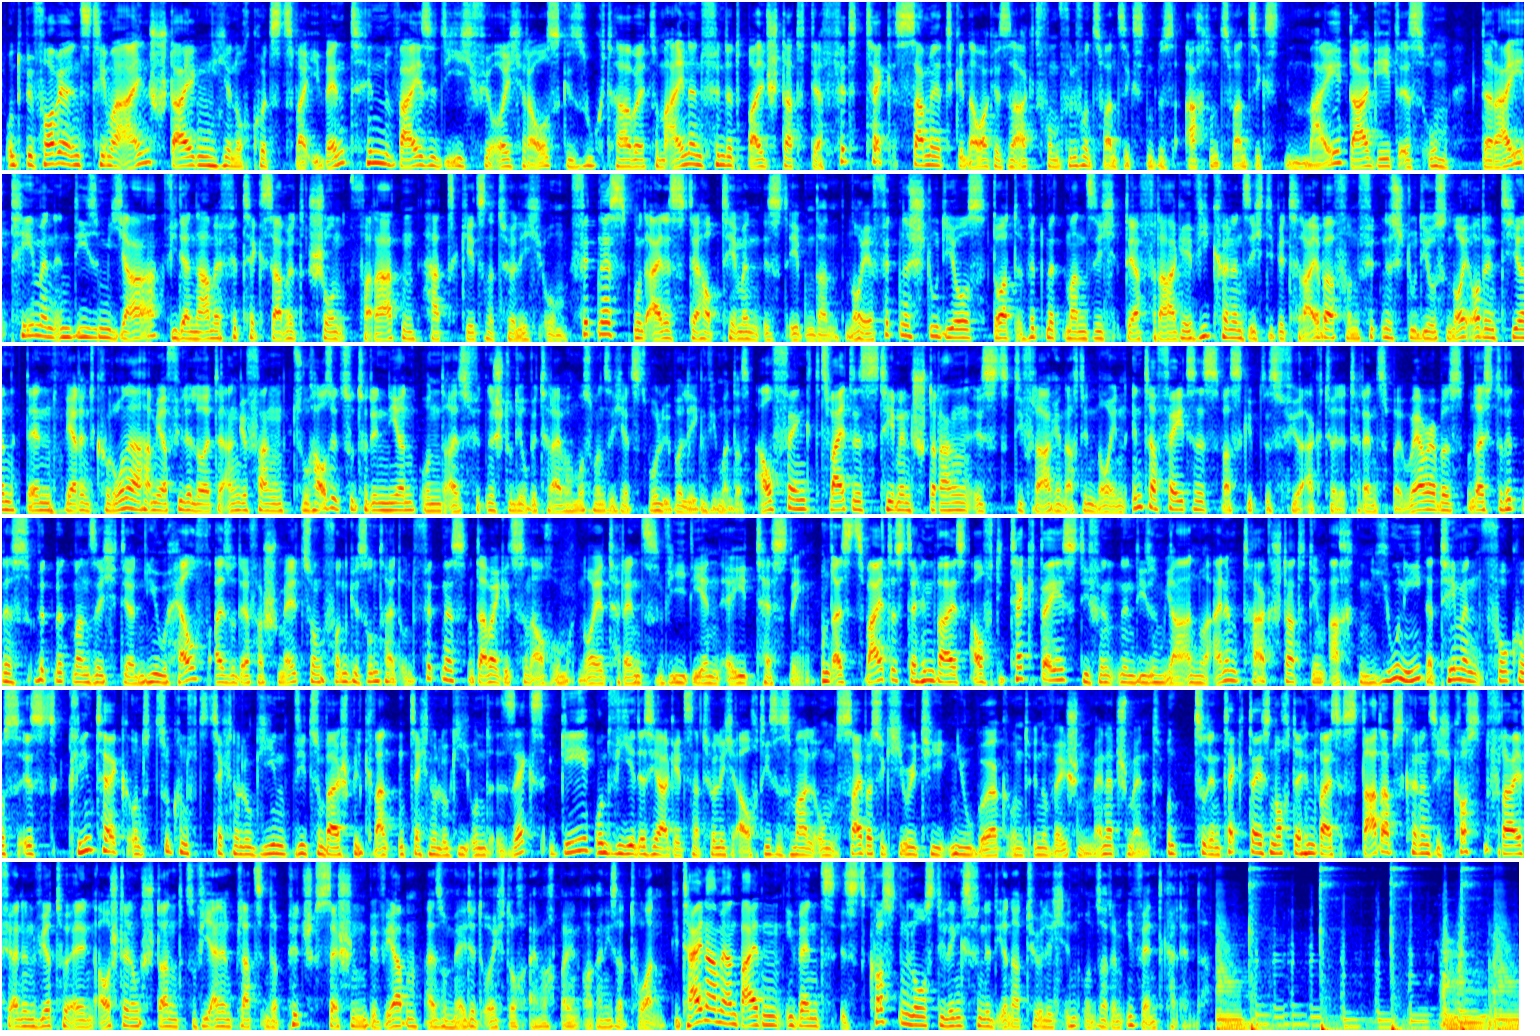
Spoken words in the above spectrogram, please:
Und bevor wir ins Thema einsteigen, hier noch kurz zwei Event-Hinweise, die ich für euch rausgesucht habe. Zum einen findet bald statt der FitTech Summit, genauer gesagt vom 25. bis 28. Mai. Da geht es um drei Themen in diesem Jahr. Wie der Name FitTech Summit schon verraten hat, geht es natürlich um Fitness und eines der Hauptthemen ist eben dann neue Fitnessstudios. Dort widmet man sich der Frage, wie können sich die Betreiber von Fitnessstudios neu orientieren, denn während Corona haben ja viele Leute angefangen, zu Hause zu trainieren und als Fitnessstudio-Betreiber muss man sich jetzt wohl überlegen, wie man das auffängt. Zweites Themenstrang ist die Frage nach den neuen Interfaces. Was gibt es für aktuelle Trends bei Wearables? Wearables. Und als drittes widmet man sich der New Health, also der Verschmelzung von Gesundheit und Fitness. Und dabei geht es dann auch um neue Trends wie DNA-Testing. Und als zweites der Hinweis auf die Tech Days. Die finden in diesem Jahr an nur einem Tag statt, dem 8. Juni. Der Themenfokus ist Cleantech und Zukunftstechnologien, wie zum Beispiel Quantentechnologie und 6G. Und wie jedes Jahr geht es natürlich auch dieses Mal um Cybersecurity, New Work und Innovation Management. Und zu den Tech Days noch der Hinweis, Startups können sich kostenfrei für einen virtuellen Ausstellungsstand sowie einen Platz in der Pitch-Session bewerben, also meldet euch doch einfach bei den Organisatoren. Die Teilnahme an beiden Events ist kostenlos, die Links findet ihr natürlich in unserem Eventkalender.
